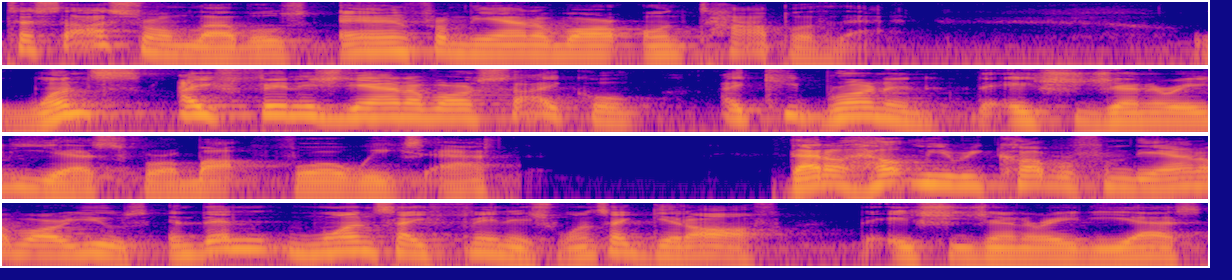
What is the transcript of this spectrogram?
testosterone levels and from the Anavar on top of that. Once I finish the Anavar cycle, I keep running the HC Generate ES for about four weeks after. That'll help me recover from the Anavar use. And then once I finish, once I get off the HC Generate ES,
